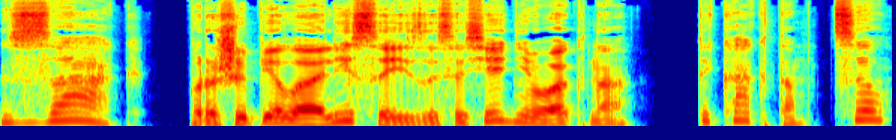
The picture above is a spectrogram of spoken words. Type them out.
«Зак!» – прошипела Алиса из-за соседнего окна. «Ты как там, цел?»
